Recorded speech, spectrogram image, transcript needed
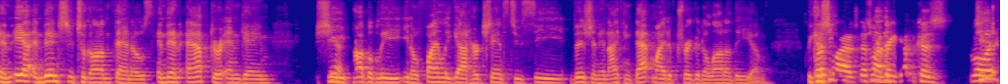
and yeah, and then she took on Thanos, and then after Endgame, she yeah. probably you know finally got her chance to see Vision, and I think that might have triggered a lot of the um, because that's she, why, that's why I'm bringing up because well, she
